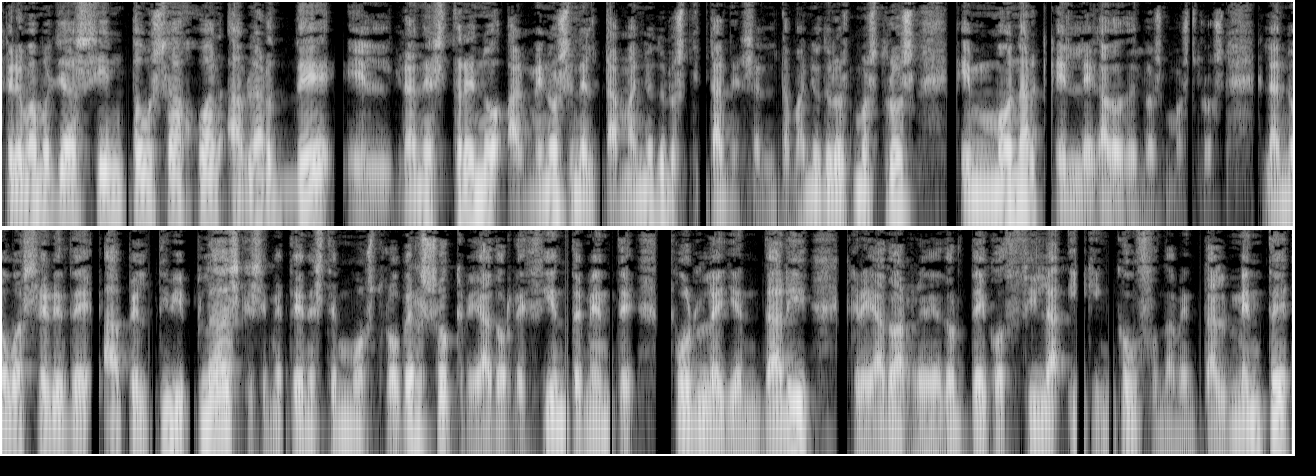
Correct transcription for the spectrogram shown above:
Pero vamos ya sin pausa, Juan, a hablar de el gran estreno, al menos en el tamaño de los titanes, en el tamaño de los monstruos, en Monarch, el legado de los monstruos. La nueva serie de Apple TV Plus, que se mete en este monstruo verso, creado recientemente por Legendary, creado alrededor de Godzilla y King Kong fundamentalmente,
